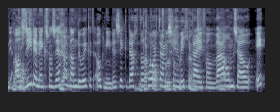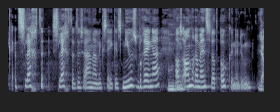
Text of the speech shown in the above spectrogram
dat Als klopt. die er niks van zeggen, Ja. dan doe ik het ook niet. Dus ik dacht, dat, Dat hoort klopt, daar misschien een beetje bij. Van waarom zou ik het slechte, slechte tussen aanhalingstekens nieuws brengen... Mhm. als andere mensen dat ook kunnen doen? Ja,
